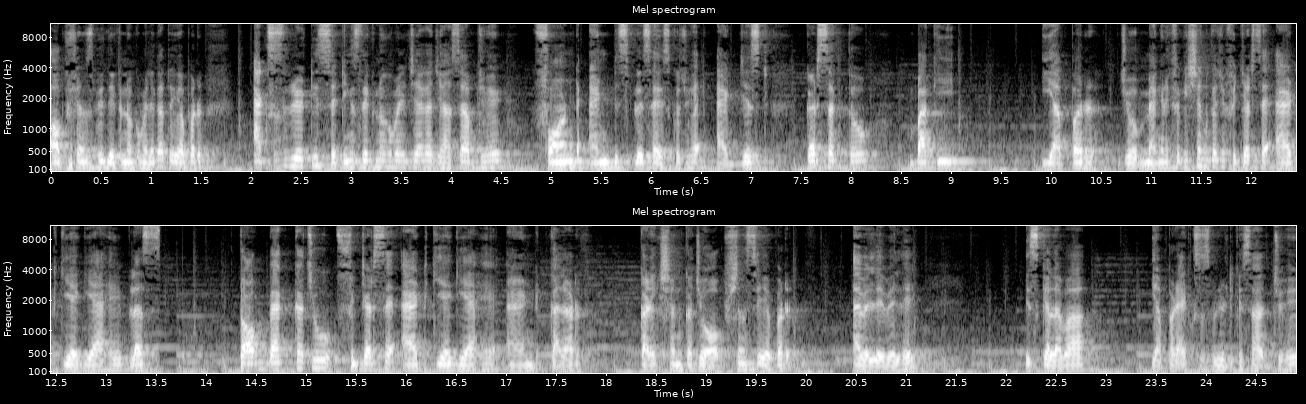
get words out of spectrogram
ऑप्शंस भी देखने को मिलेगा। तो यहाँ पर एक्सेसिबिलिटी सेटिंग्स देखने को मिल जाएगा, जहाँ से आप जो है फॉन्ट एंड डिस्प्ले साइज़ को जो है एडजस्ट कर सकते हो। बाकी यहाँ पर जो मैग्निफिकेशन का जो फीचर से ऐड किया गया है प्लस टॉक बैक का जो फीचर से ऐड किया गया है एंड कलर करेक्शन का जो ऑप्शन है यहाँ पर अवेलेबल है। इसके अलावा यहाँ पर एक्सेसिबिलिटी के साथ जो है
